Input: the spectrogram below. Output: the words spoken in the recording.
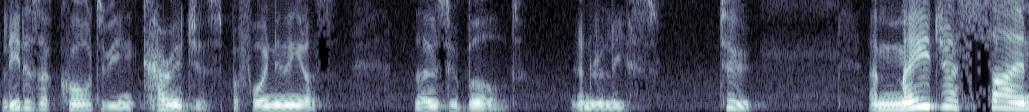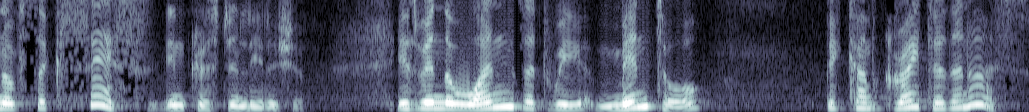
Leaders are called to be encouragers before anything else, those who build and release. Two, a major sign of success in Christian leadership is when the ones that we mentor become greater than us.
